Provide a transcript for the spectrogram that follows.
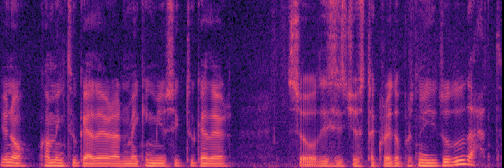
you know coming together and making music together. So this is just a great opportunity to do that.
